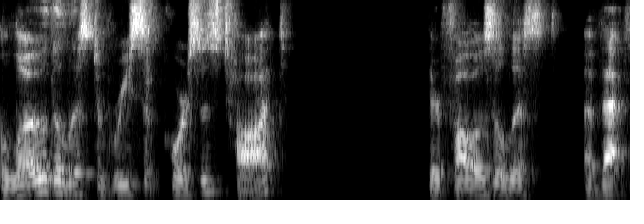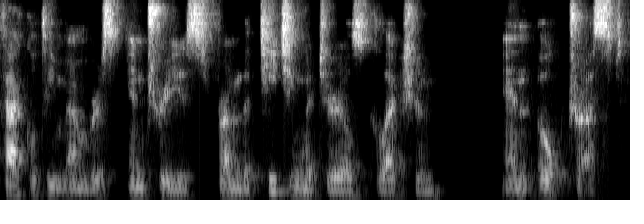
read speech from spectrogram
Below the list of recent courses taught, there follows a list of that faculty member's entries from the teaching materials collection in Oak Trust.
